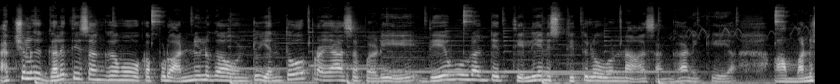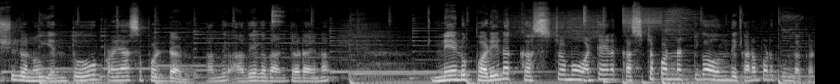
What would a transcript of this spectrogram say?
యాక్చువల్గా గలతీ సంఘము ఒకప్పుడు అన్యులుగా ఉంటూ ఎంతో ప్రయాసపడి దేవుడు అంటే తెలియని స్థితిలో ఉన్న ఆ సంఘానికి ఆ మనుషులను ఎంతో ప్రయాసపడ్డాడు. అందు అదే కదా అంటాడు ఆయన. నేను పడిన కష్టము అంటే ఆయన కష్టపడినట్టుగా ఉంది కనపడుతుంది అక్కడ.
